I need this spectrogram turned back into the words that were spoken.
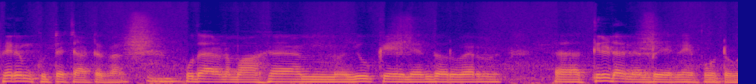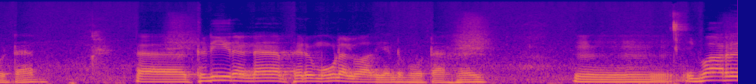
பெரும் குற்றச்சாட்டுகள். உதாரணமாக யூகேயிலிருந்து ஒருவர் திருடன் என்று என்னை போட்டு விட்டார் அஹ், திடீரென பெரும் ஊழல்வாதி என்று போட்டார்கள். இவ்வாறு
